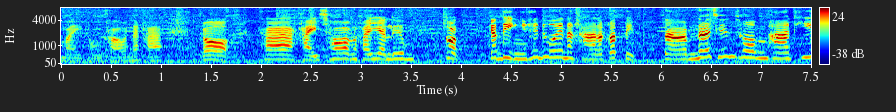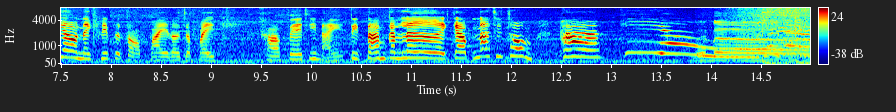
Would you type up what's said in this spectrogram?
ใหม่ๆของเขานะคะ ก็ถ้าใครชอบนะคะ อย่าลืมกดกระดิ่งให้ด้วยนะคะ แล้วก็ติดตามน่าชื่นชมพาเที่ยวในคลิปต่อๆไป เราจะไปคาเฟ่ที่ไหน ติดตามกันเลยกับน่าชื่นชมพาเที่ยว บ๊ายบาย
